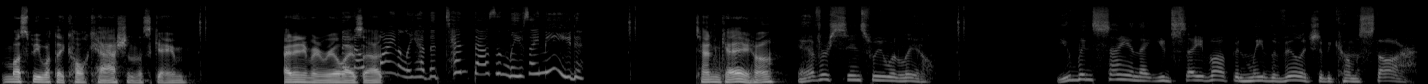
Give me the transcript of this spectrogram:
must be what they call cash in this game. I didn't even Then realize I'll that. finally have the 10,000 leaves I need. 10k, huh? Ever since we were little. You've been saying that you'd save up and leave the village to become a star.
